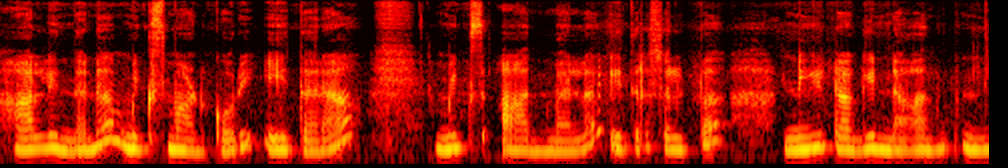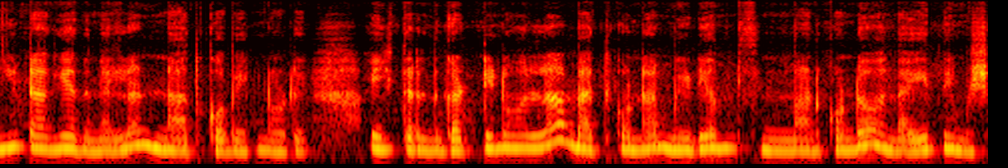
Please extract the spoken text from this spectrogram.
ಹಾಲಿಂದನೇ ಮಿಕ್ಸ್ ಮಾಡ್ಕೊರಿ ಈ ಥರ ಮಿಕ್ಸ್ ಆದಮೇಲೆ ಈ ಥರ ಸ್ವಲ್ಪ ನೀಟಾಗಿ ನಾದ್, ನೀಟಾಗಿ ಅದನ್ನೆಲ್ಲ ನಾದ್ಕೋಬೇಕು ನೋಡಿರಿ. ಈ ಥರದ ಗಟ್ಟಿನೂ ಅಲ್ಲ ಮೆತ್ಕೊಂಡು ಮೀಡಿಯಮ್ ಮಾಡಿಕೊಂಡು ಒಂದು ಐದು ನಿಮಿಷ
